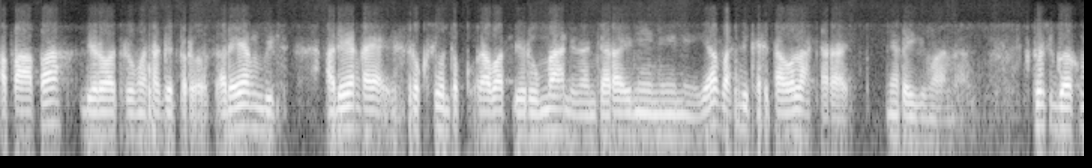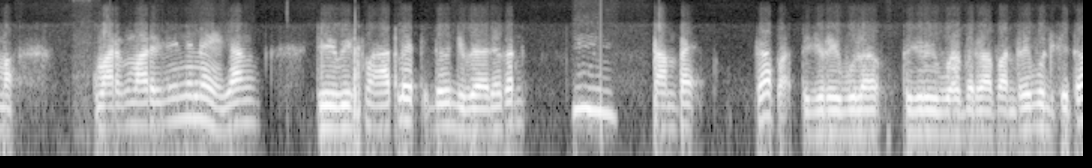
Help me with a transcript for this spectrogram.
apa-apa dirawat di rumah sakit terus. Ada yang bis ada yang kayak instruksi untuk rawat di rumah dengan cara ini ini ini. Ya pasti dikasih tahu lah caranya kayak gimana. Terus juga kema- kemarin-kemarin ini nih yang di wisma atlet itu juga ada kan Hmm. sampai berapa? tujuh ribu tujuh ribu hampir delapan ribu di situ.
